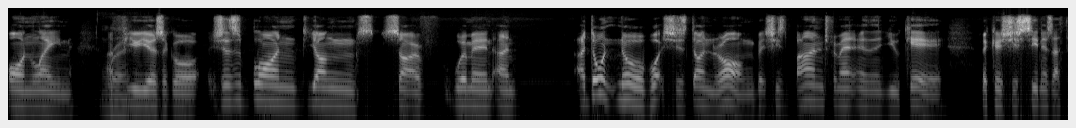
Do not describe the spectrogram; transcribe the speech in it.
online a Right. few years ago. She's a blonde, young sort of woman, and I don't know what she's done wrong, but she's banned from entering the UK because she's seen as a. Th-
